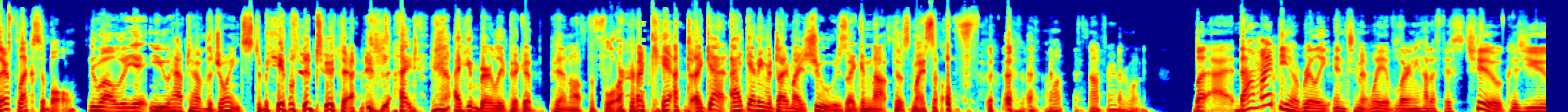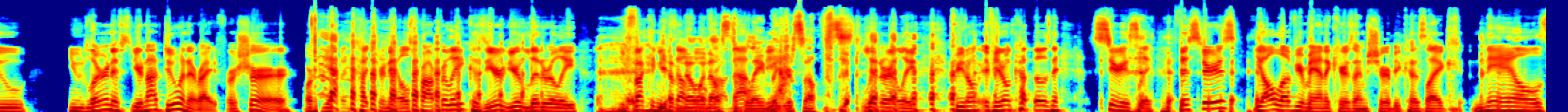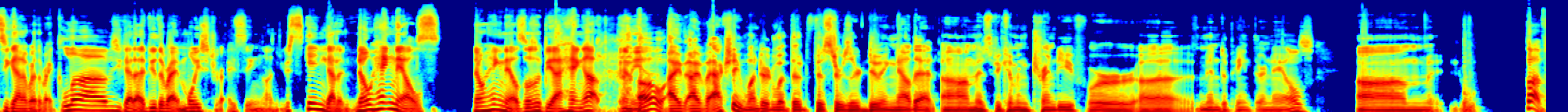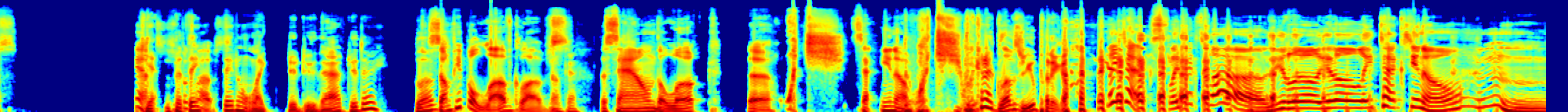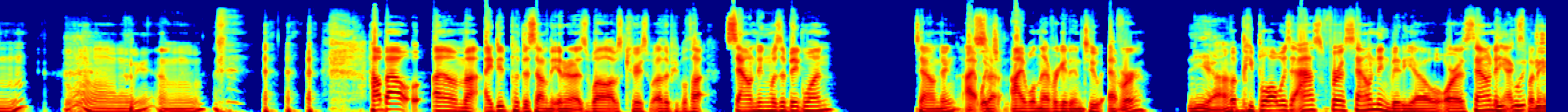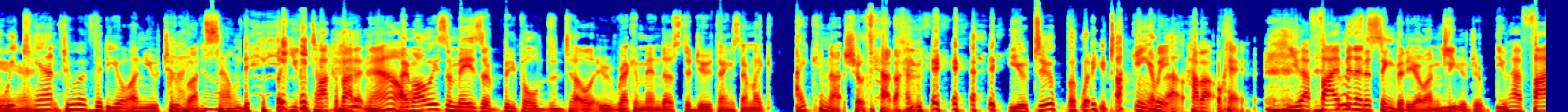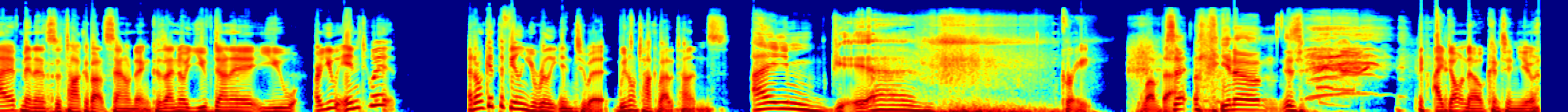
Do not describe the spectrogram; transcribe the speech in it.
They're flexible. Well, you have to have the joints to be able to do that. I, I can barely pick up a pin off the floor. I can't. I can't. I can't even tie my shoes. I cannot fist myself. well, it's not for everyone. But I, that might be a really intimate way of learning how to fist too, because you you learn if you're not doing it right for sure, or if you haven't cut your nails properly, because you're you're literally you're fucking you have no one else on to that. blame Yeah, but yourself. literally, if you don't if you don't cut those nails, seriously, fisters, y'all love your manicures, I'm sure, because like nails, you gotta wear the right gloves, you gotta do the right moisturizing on your skin, you gotta no hangnails. No hangnails. Those would be a hang up. in the Oh, I've, I've actually wondered what the fisters are doing now that um, it's becoming trendy for uh, men to paint their nails. Um, gloves. Yeah, yeah, but they, gloves. they don't like to do that, do they? Gloves? Some people love gloves. Okay. The sound, the look, the whoosh, you know, What kind of gloves are you putting on? latex, latex gloves. You little, you little latex, you know. Mm. Oh, yeah. How about um? I did put this out on the internet as well. I was curious what other people thought. Sounding was a big one. Sounding, I, which So- I will never get into ever. yeah. But people always ask for a sounding video or a sounding we, explanation. we can't do a video on YouTube I on know. sounding. But you can talk about it now. I'm always amazed that people to tell recommend us to do things. I'm like, I cannot show that on YouTube. But what are you talking about? Wait, about? how about okay? You have five minutes. fisting video on You- YouTube. You have five minutes to talk about sounding because I know you've done it. You are you into it? I don't get the feeling you're really into it. We don't talk about it tons. I'm, uh, Great, love that. so- you know, I don't know. Continue.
